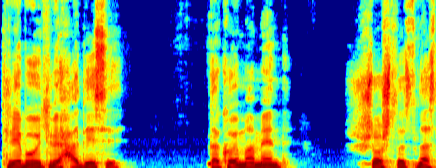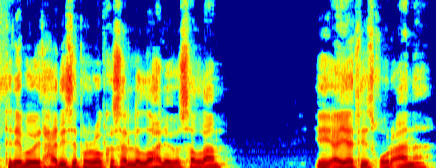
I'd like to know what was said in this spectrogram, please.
требует тебе хадисы, такой момент, что, что с нас требует хадисы пророка, саллаллаху алейхи вассалам, и аяты из Корана,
